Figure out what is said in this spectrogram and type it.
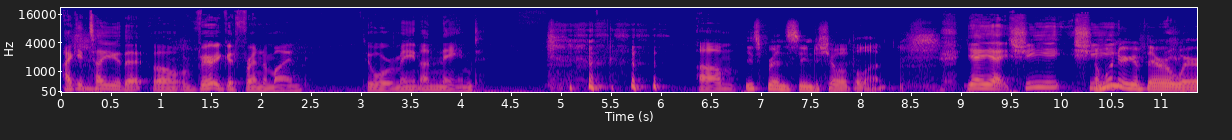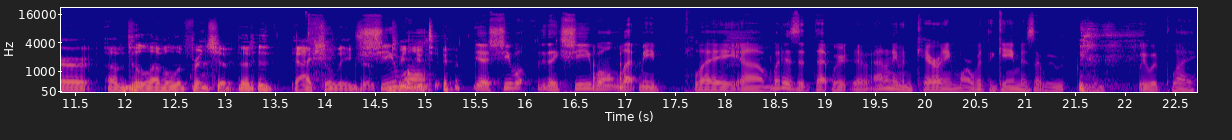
I can tell you that uh, a very good friend of mine, who will remain unnamed. These friends seem to show up a lot. Yeah, yeah. She, she. I'm wondering if they're aware of the level of friendship that actually exists she between won't. you two. Yeah, she will. Like she won't let me play. Um, what is it that we? I don't even care anymore what the game is that we we would we would play.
